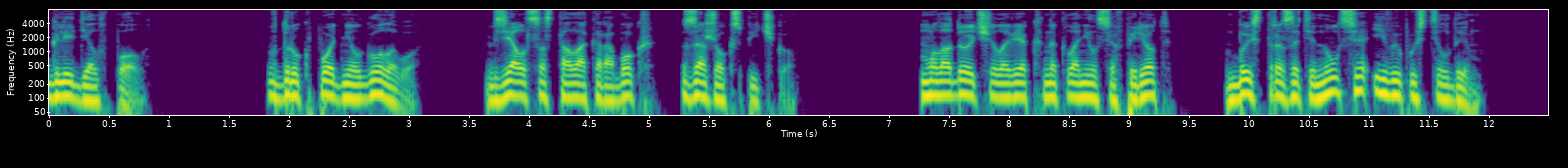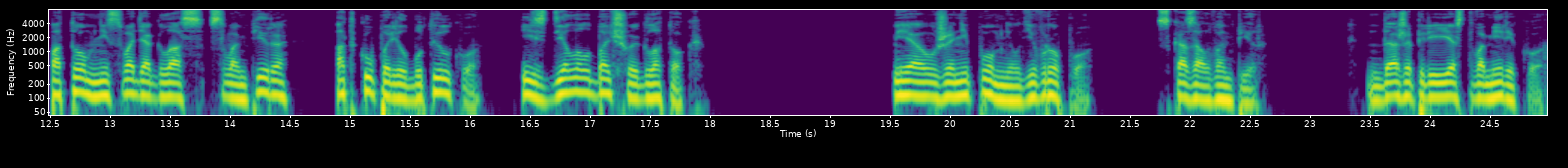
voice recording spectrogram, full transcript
глядел в пол. Вдруг поднял голову, взял со стола коробок, зажег спичку. Молодой человек наклонился вперед, быстро затянулся и выпустил дым. Потом, не сводя глаз с вампира, откупорил бутылку и сделал большой глоток. «Я уже не помнил Европу», — сказал вампир. Даже переезд в Америку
